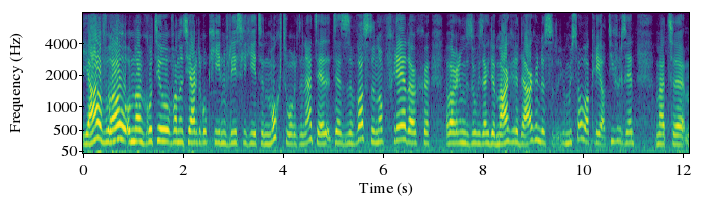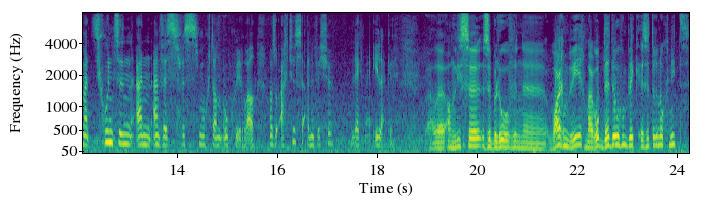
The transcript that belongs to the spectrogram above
Ja, vooral omdat een groot deel van het jaar er ook geen vlees gegeten mocht worden. Hè. Tijdens de vasten op vrijdag, eh, dat waren de zogezegde magere dagen. Dus je moest wel wat creatiever zijn met, uh, met groenten en, en vis. Vis mocht dan ook weer wel. Maar zo artjes en een visje lijkt mij heel lekker. Wel, uh, Annelies, ze beloven warm weer, maar op dit ogenblik is het er nog niet.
